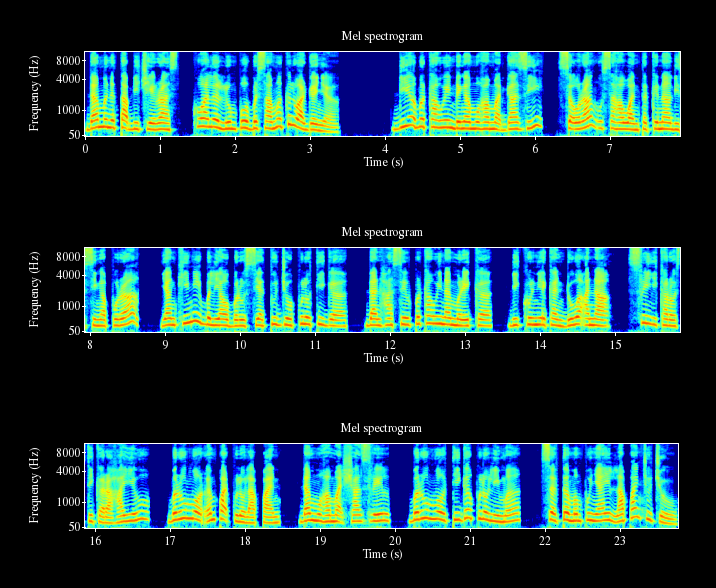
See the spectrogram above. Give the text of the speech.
dan menetap di Ceras, Kuala Lumpur bersama keluarganya. Dia berkahwin dengan Muhammad Ghazi, seorang usahawan terkenal di Singapura yang kini beliau berusia 73 dan hasil perkahwinan mereka dikurniakan dua anak, Sri Ikarostika Rahayu, berumur 48 dan Muhammad Shazril, berumur 35 serta mempunyai 8 cucu.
